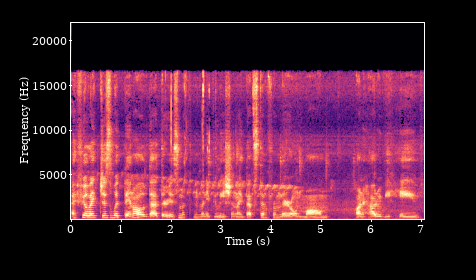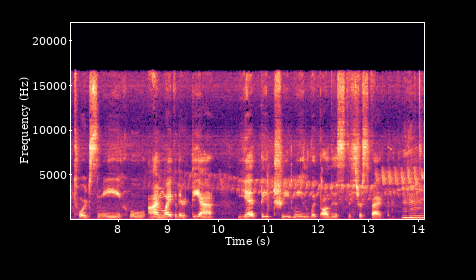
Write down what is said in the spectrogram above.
I feel like just within all of that, there is ma- manipulation. Like, that stemmed from their own mom on how to behave towards me, who I'm like their tia, yet they treat me with all this disrespect Mm-hmm.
